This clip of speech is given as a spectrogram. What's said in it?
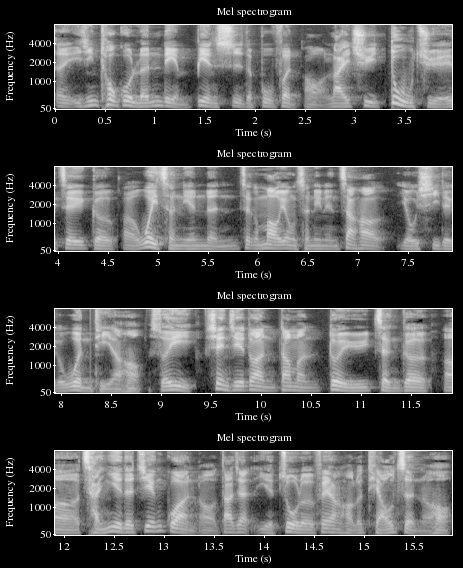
呃已经透过人脸辨识的部分哦，来去杜绝这个呃未成年人这个冒用成年人账号游戏的一个问题了哈。所以现阶段当然对于整个呃产业的监管哦，大家也做了非常好的调整了哈。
